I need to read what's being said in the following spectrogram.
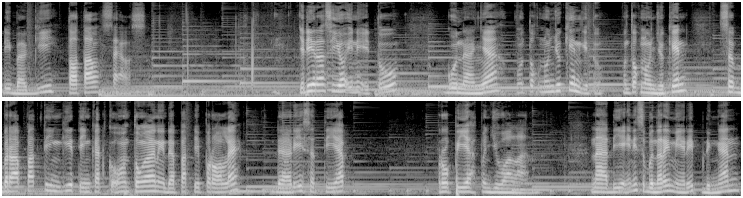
dibagi total sales. Jadi rasio ini itu gunanya untuk nunjukin gitu, untuk nunjukin seberapa tinggi tingkat keuntungan yang dapat diperoleh dari setiap rupiah penjualan. Nah, dia ini sebenarnya mirip dengan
